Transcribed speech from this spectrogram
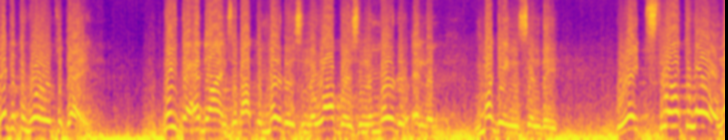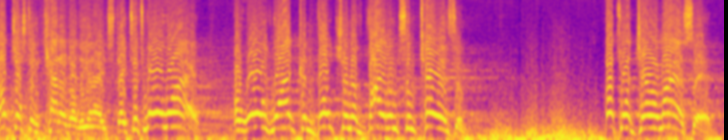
Look at the world today. Read the headlines about the murders and the robberies and the murder and the muggings and the rapes throughout the world, not just in Canada or the United States. It's worldwide. A worldwide convulsion of violence and terrorism. That's what Jeremiah said.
